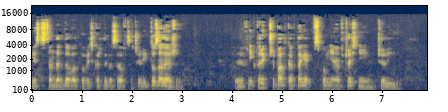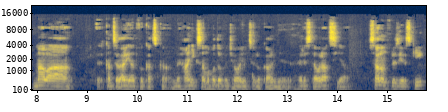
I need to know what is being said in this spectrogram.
jest standardowa odpowiedź każdego seowca, czyli to zależy. W niektórych przypadkach, tak jak wspomniałem wcześniej, czyli mała kancelaria adwokacka, mechanik samochodowy działający lokalnie, restauracja, salon fryzjerski,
